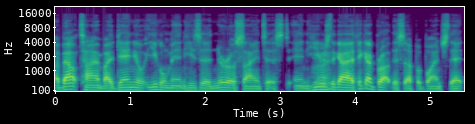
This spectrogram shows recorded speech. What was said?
about time by Daniel Eagleman. He's a neuroscientist, and he right. was the guy. I think I brought this up a bunch that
